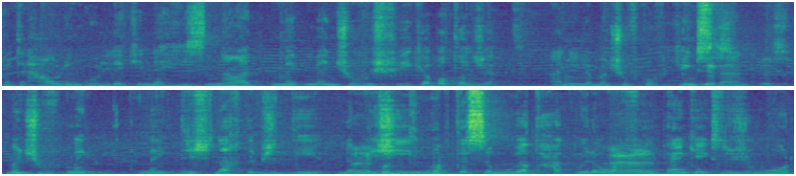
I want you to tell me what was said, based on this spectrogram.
كنت نحاول نقول لك انه he's not ما, نشوفش فيه كبطل جد. يعني لما نشوف كوفي كينغستون. ما نشوف ما, نقدرش ناخذه بجدية. لما يجي مبتسم ويضحك ويلوح آه. في ال pancakes للجمهور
